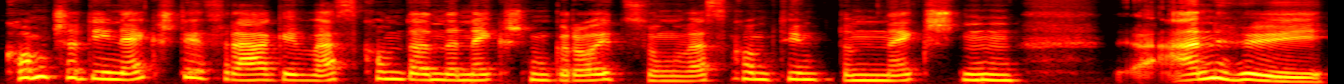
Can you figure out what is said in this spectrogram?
kommt schon die nächste Frage, was kommt an der nächsten Kreuzung, was kommt hinter dem nächsten Anhöhe,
